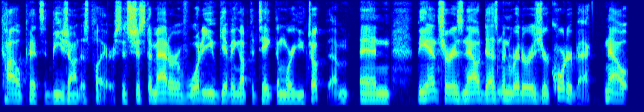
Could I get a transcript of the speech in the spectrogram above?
Kyle Pitts and Bijan as players. It's just a matter of what are you giving up to take them where you took them. And the answer is now Desmond Ridder is your quarterback. Now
